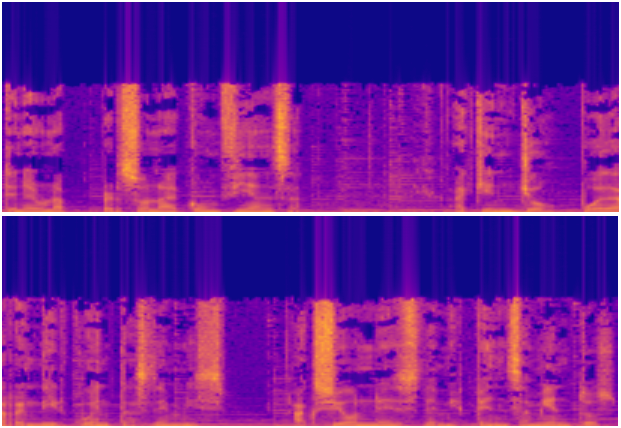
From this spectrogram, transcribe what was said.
Tener una persona de confianza a quien yo pueda rendir cuentas de mis acciones, de mis pensamientos,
